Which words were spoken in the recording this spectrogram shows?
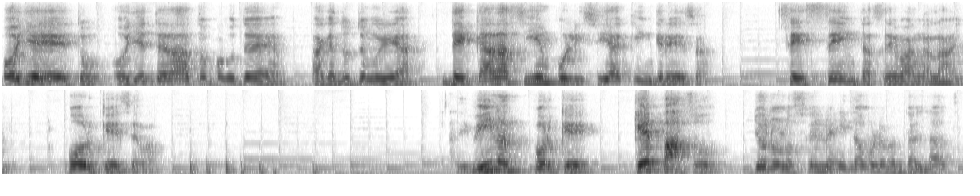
Oye esto, oye este dato para, usted, para que tú tengas idea. De cada 100 policías que ingresan, 60 se van al año. ¿Por qué se van? Adivina por qué. ¿Qué pasó? Yo no lo sé, necesitamos levantar datos.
